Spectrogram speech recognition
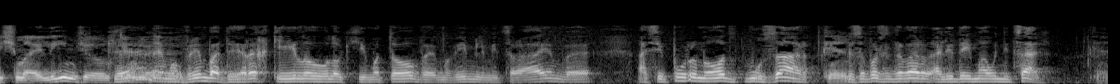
ישמעאלים שהולכים... כן, ל... הם עוברים בדרך, כאילו לוקחים אותו ומביאים למצרים, ו... הסיפור הוא מאוד מוזר, כן. בסופו של דבר, על ידי מה הוא ניצל. כן.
